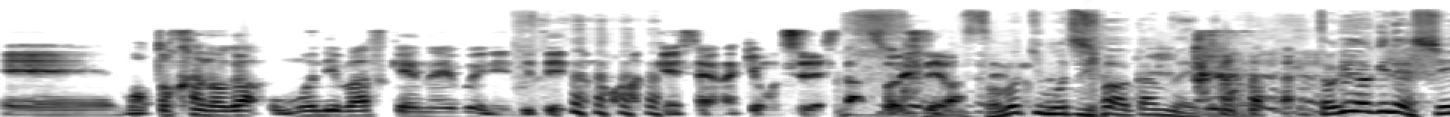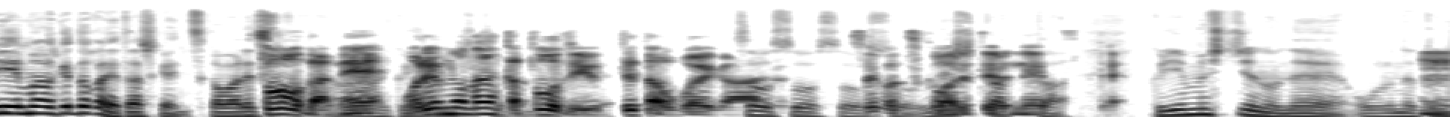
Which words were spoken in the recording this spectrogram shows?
えー、元カノがオムニバス系の AV に出ていたのを発見したような気持ちでした。それでは。その気持ちがわかんないけど、時々ね、CM 明けとかで確かに使われてたそうだね。俺もなんか当時言ってた覚えが。そうそうそう。そういえば使われてるね、つって。クリームシチューのね、オールナイトニ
